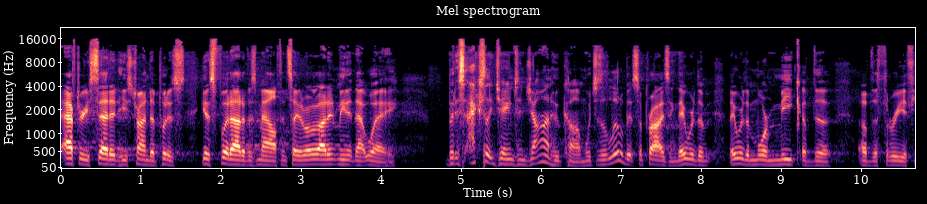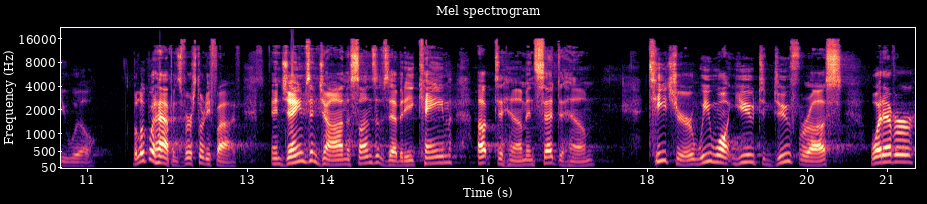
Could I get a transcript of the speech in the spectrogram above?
after he said it, he's trying to put his, get his foot out of his mouth and say, Oh, I didn't mean it that way. But it's actually James and John who come, which is a little bit surprising. They were the, they were the more meek of the, of the three, if you will. But look what happens, verse 35. And James and John, the sons of Zebedee, came up to him and said to him, Teacher, we want you to do for us whatever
